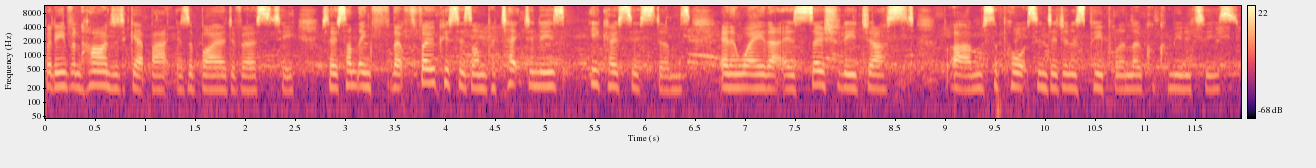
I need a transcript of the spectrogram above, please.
But even harder to get back is a biodiversity. So something that focuses on protecting these ecosystems in a way that is socially just, um, supports Indigenous people and local communities.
